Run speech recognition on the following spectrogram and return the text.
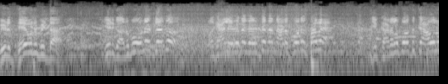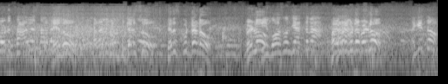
వీడు దేవుని బిడ్డ. వీడికి అనుభవం ఉండట్లేదు ఒకవేళ ఏదైనా జరిగితే నన్ను అడగకూడదు ఈ కడల పోతు కావాలి వాడు సావే లేదు కడల గురించి తెలుసు. తెలుసుకుంటాడు. వెళ్ళు. కోసం చేస్తున్నా. వెళ్ళు. తగ్గిద్దాం.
